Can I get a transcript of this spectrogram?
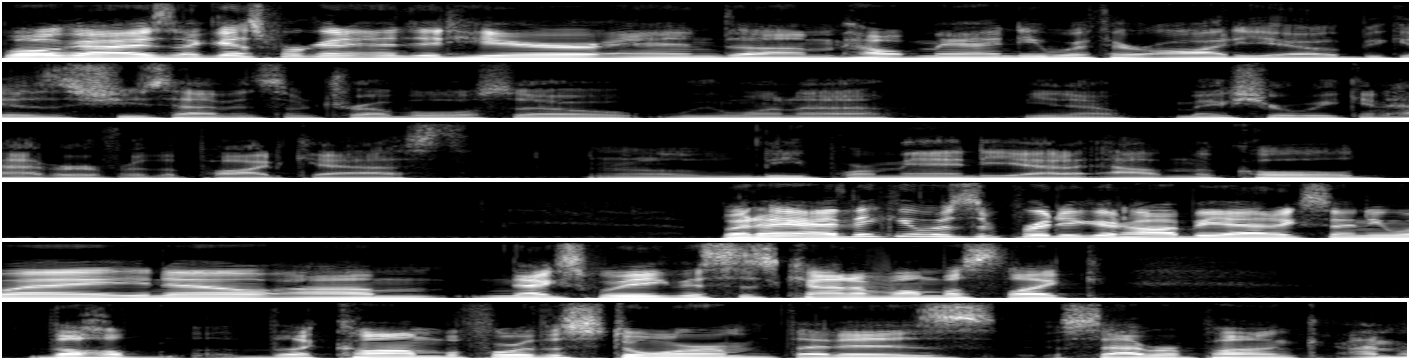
well, guys, I guess we're gonna end it here and um, help Mandy with her audio because she's having some trouble. So we want to, you know, make sure we can have her for the podcast. You leave poor Mandy out out in the cold. But hey, I think it was a pretty good hobby addicts anyway. You know, um, next week this is kind of almost like the the calm before the storm that is Cyberpunk. I'm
